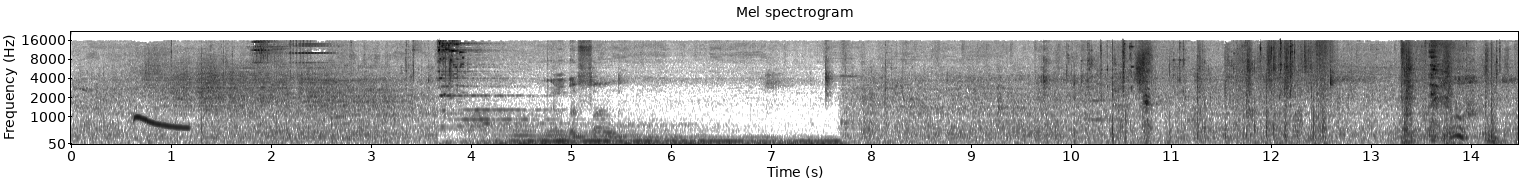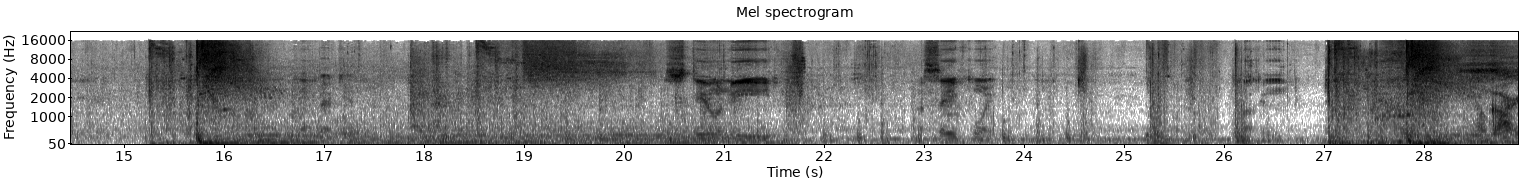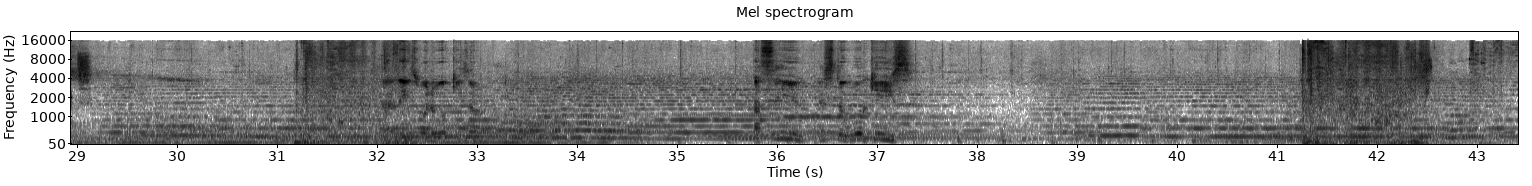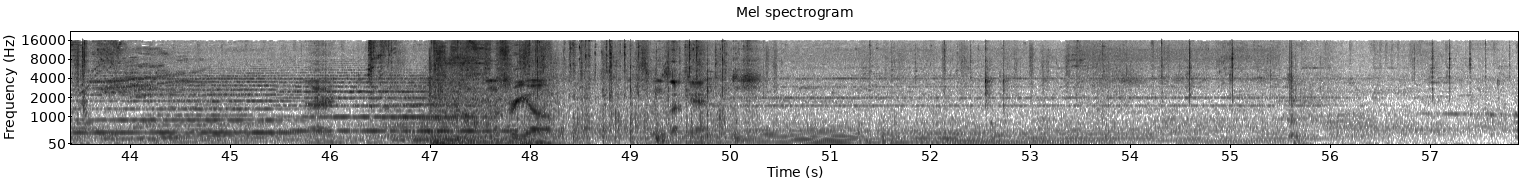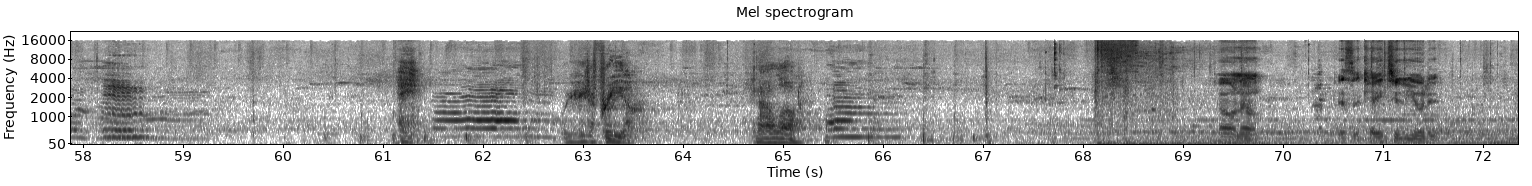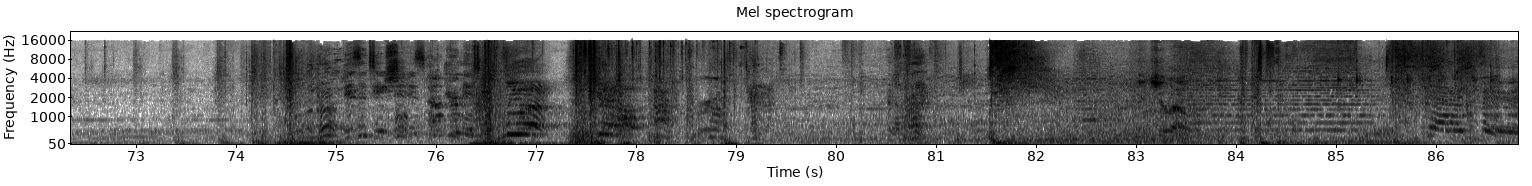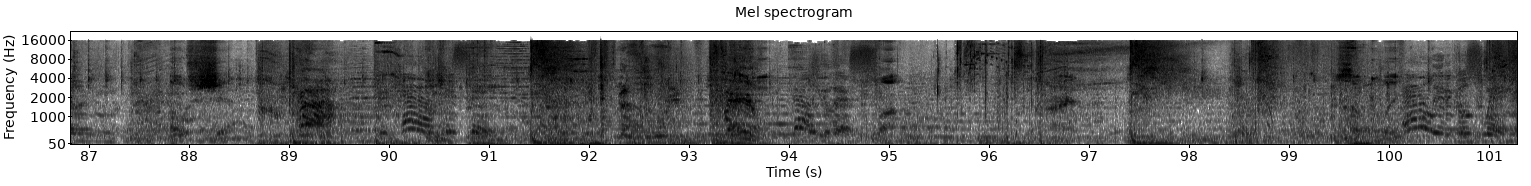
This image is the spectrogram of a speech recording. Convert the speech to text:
Guards. Are these where the Wookiees are? I see you. It's the Wookiees. Chill out. Oh shit. You cannot escape. Damn. Fuck. Alright. So quick. Analytical swing.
